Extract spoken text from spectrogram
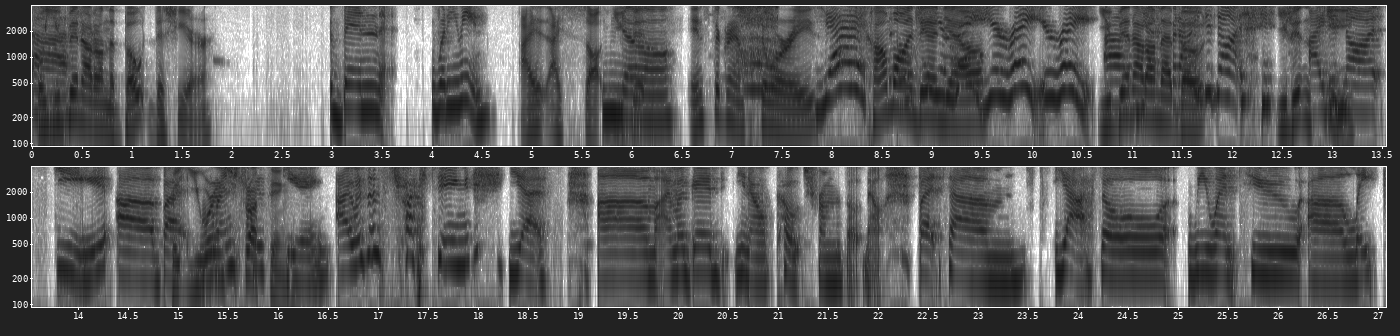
Well, uh, you've been out on the boat this year. been, what do you mean? I, I saw you No. did Instagram stories. Yes. Come on, okay, Danielle. You're right. You're right. You're right. You've been out on that boat. I did not. You didn't I did not ski, uh, but, But you were instructing. skiing. I was instructing. Yes, um, I'm a good, you know, coach from the boat now. But um, yeah, so we went to a lake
